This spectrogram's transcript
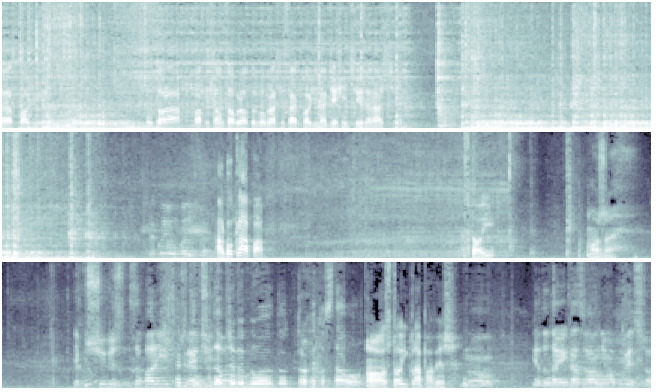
Teraz wchodzi półtora, dwa tysiące obrotów, wyobraźcie sobie jak wchodzi na 10 czy 11. Brakuje mu paliwka. Albo klapa. Stoi. Może. Jak już się wiesz, zapali, Znaczy, kręci, to dobrze by było, to trochę to stało. O, stoi klapa, wiesz? no ja dodaję gazu, a on nie ma powietrza.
